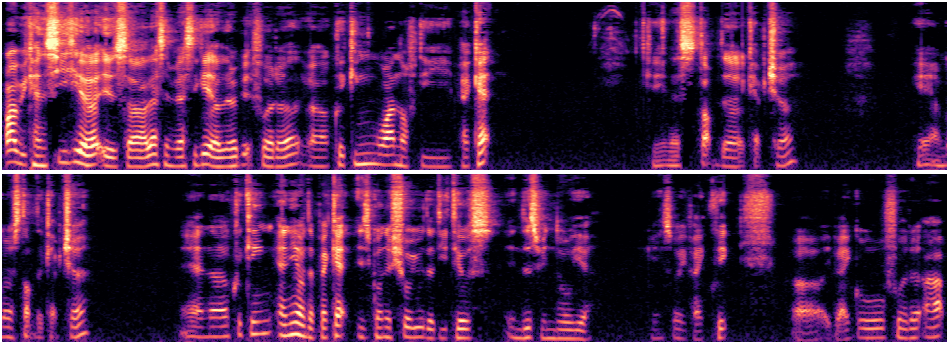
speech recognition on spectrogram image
what we can see here is, uh, let's investigate a little bit further, uh, clicking one of the packet. Okay, let's stop the capture. Okay, I'm going to stop the capture. And uh, clicking any of the packet is going to show you the details in this window here okay so if I click uh, if I go further up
